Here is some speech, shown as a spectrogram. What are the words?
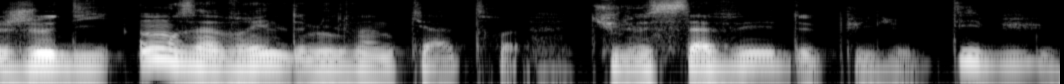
jeudi 11 avril 2024. Tu le savais depuis le début.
